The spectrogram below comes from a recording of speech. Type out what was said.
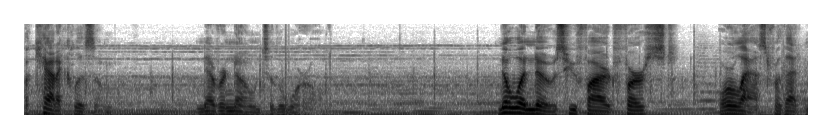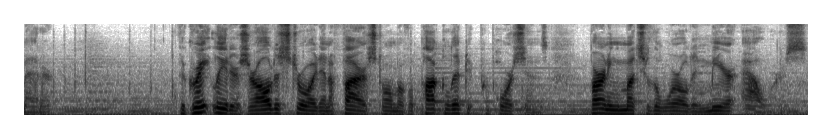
a cataclysm never known to the world. No one knows who fired first, or last for that matter. The great leaders are all destroyed in a firestorm of apocalyptic proportions, burning much of the world in mere hours.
